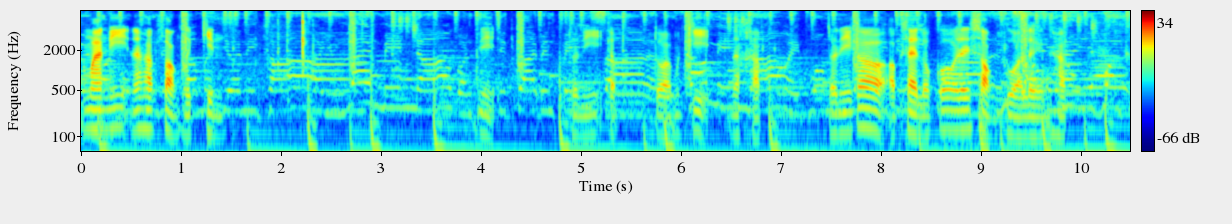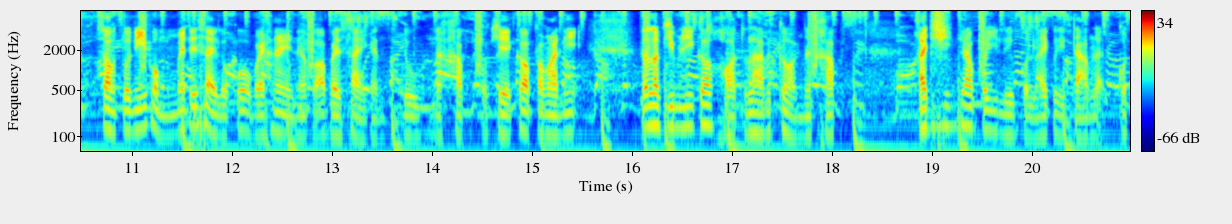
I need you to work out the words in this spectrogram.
ประมาณนี้นะครับสองสกิน นี่ ตัวนี้กับตัวเมื่อกี้นะครับ ตัวนี้ก็เอาไปใส่โลโก้ได้ 2 ตัวเลยนะครับ สองตัวนี้ผมไม่ได้ใส่โลโก้ไว้ให้นะก็เอาไปใส่กันดูนะครับ โอเคก็ประมาณนี้สำหรับคลิปนี้ก็ขอตัวลาไปก่อนนะครับ ใครที่ชื่นชอบก็อย่าลืมกดไลค์กดติดตามและกด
